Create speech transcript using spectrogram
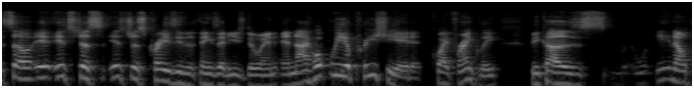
so it, it's just it's just crazy the things that he's doing, and I hope we appreciate it, quite frankly, because you know.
